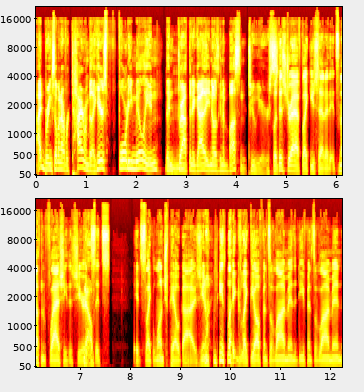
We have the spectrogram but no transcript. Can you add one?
I'd bring someone out of retirement, and be like, "Here's forty million, then Mhm. drafting a guy that you know is going to bust in two years." But this draft, like you said, it, it's nothing flashy this year. No. It's, it's it's like lunch pail guys. You know what I mean? Like like the offensive lineman, the defensive lineman.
